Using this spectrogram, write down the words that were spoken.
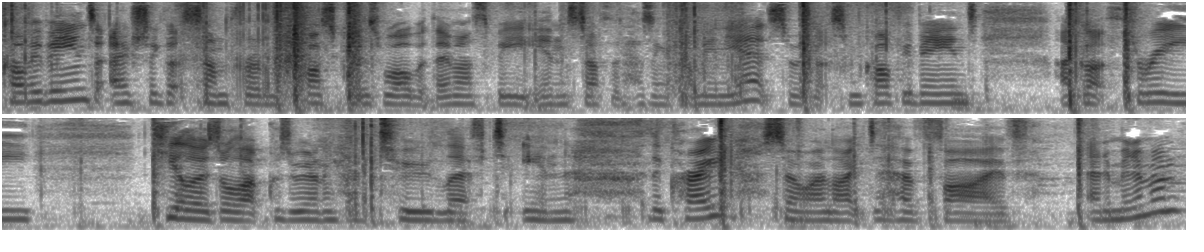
coffee beans. I actually got some from Costco as well, but they must be in stuff that hasn't come in yet. So we've got some coffee beans. I got three kilos all up because we only had two left in the crate. So I like to have five at a minimum.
